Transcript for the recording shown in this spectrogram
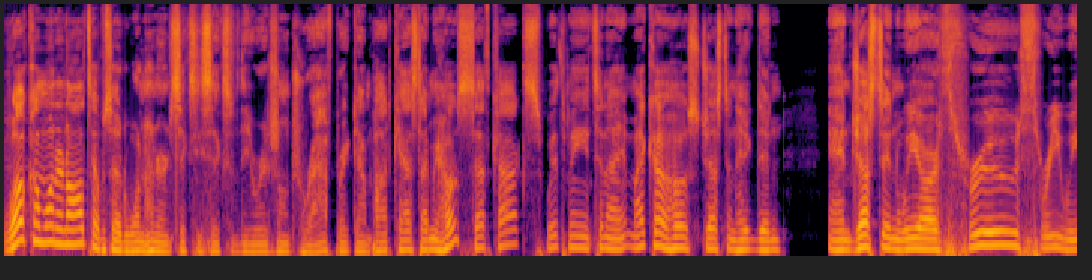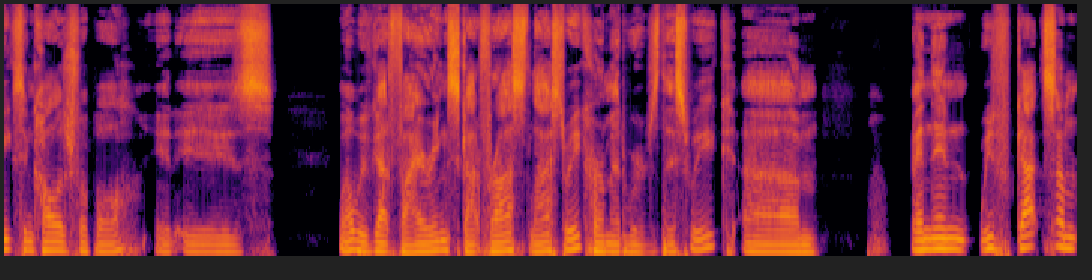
Welcome, one and all, to episode 166 of the original Draft Breakdown podcast. I'm your host, Seth Cox. With me tonight, my co host, Justin Higdon. And Justin, we are through three weeks in college football. It is, well, we've got firing Scott Frost last week, Herm Edwards this week. Um, and then we've got some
